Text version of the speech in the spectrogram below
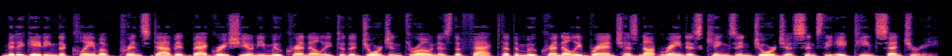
mitigating the claim of Prince Davit Bagrationi Mukraneli to the Georgian throne is the fact that the Mukraneli branch has not reigned as kings in Georgia since the 18th century.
